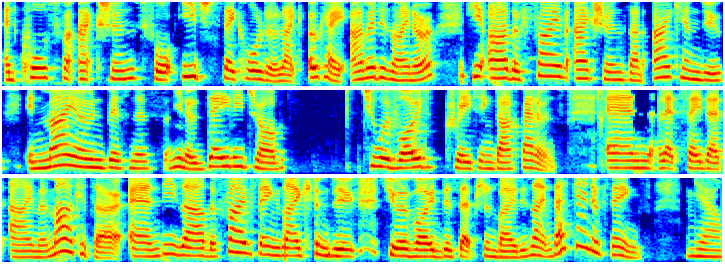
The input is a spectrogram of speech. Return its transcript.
and calls for actions for each stakeholder. Like, okay, I'm a designer. Here are the five actions that I can do in my own business, you know, daily job to avoid creating dark patterns. And let's say that I'm a marketer and these are the five things I can do to avoid deception by design, that kind of things. Yeah.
